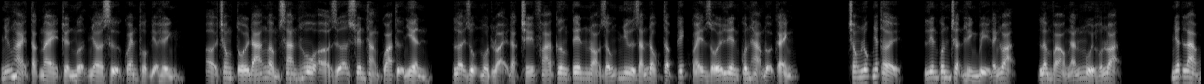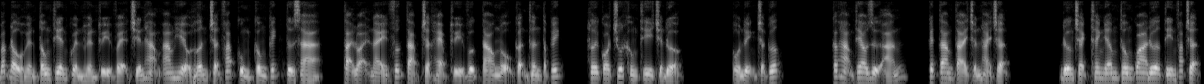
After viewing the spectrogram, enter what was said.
Những hải tặc này thuyền mượn nhờ sự quen thuộc địa hình, ở trong tối đá ngầm san hô ở giữa xuyên thẳng qua tự nhiên, lợi dụng một loại đặc chế phá cương tên nỏ giống như rắn độc tập kích quấy dối liên quân hạm đội cánh. Trong lúc nhất thời, liên quân trận hình bị đánh loạn, lâm vào ngắn ngủi hỗn loạn. Nhất là bắt đầu huyền tông thiên quyền huyền thủy vệ chiến hạm am hiểu hơn trận pháp cùng công kích từ xa, tại loại này phức tạp chật hẹp thủy vực tao nộ cận thân tập kích, hơi có chút không thi triển được. Ổn định trận cước. Các hạm theo dự án, kết tam tài trấn hải trận đường trạch thanh âm thông qua đưa tin pháp trận,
